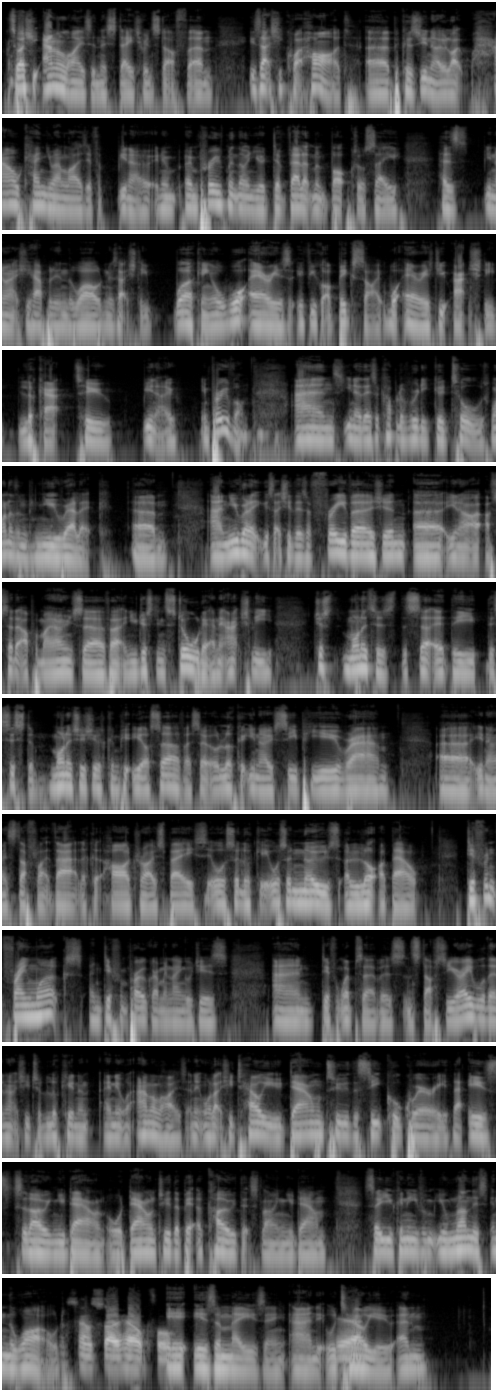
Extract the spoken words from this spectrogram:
so actually analyzing this data and stuff um, is actually quite hard uh, because you know like how can you analyze if you know an im- improvement on your development box or say has you know actually happened in the wild and is actually working or what areas if you've got a big site what areas do you actually look at to you know improve on and you know there's a couple of really good tools one of them new relic um, and New Relic is actually there's a free version. Uh, you know, I- I've set it up on my own server, and you just install it, and it actually just monitors the uh, the the system, monitors your computer, your server. So it'll look at you know CPU, RAM, uh, you know, and stuff like that. Look at hard drive space. It also look. It also knows a lot about different frameworks and different programming languages and different web servers and stuff. So you're able then actually to look in and, and, it will analyze and it will actually tell you down to the SQL query that is slowing you down or down to the bit of code that's slowing you down. So you can even you run this in the wild. That sounds so helpful. It is amazing and it will Yeah. tell you and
